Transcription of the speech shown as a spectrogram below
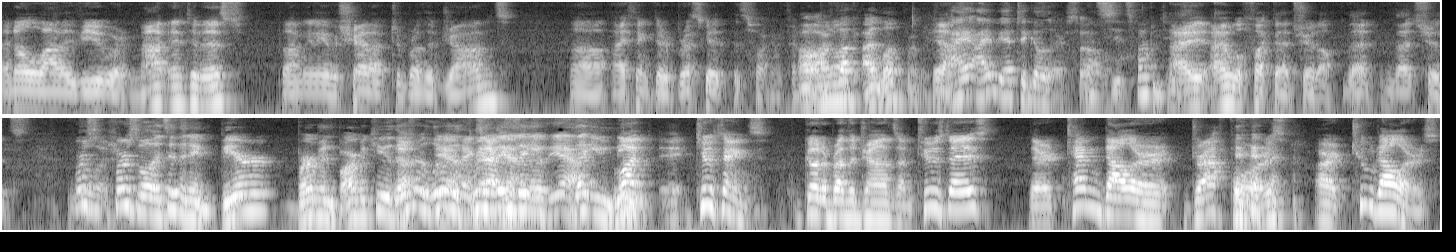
I know a lot of you are not into this, but I'm going to give a shout out to Brother John's. Uh, I think their brisket is fucking phenomenal. Oh, I phenomenal. fuck. I love Brother. Yeah. I I've yet to go there, so It's it's fucking tasty. I, I will fuck that shit up. That that shit's First, delicious. first of all, it's in the name: beer, bourbon, barbecue. Those Yeah, are literally yeah, the three exactly. things that you Yeah. that you need. One, two things. Go to Brother John's on Tuesdays. Their ten dollar draft pours are two dollars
